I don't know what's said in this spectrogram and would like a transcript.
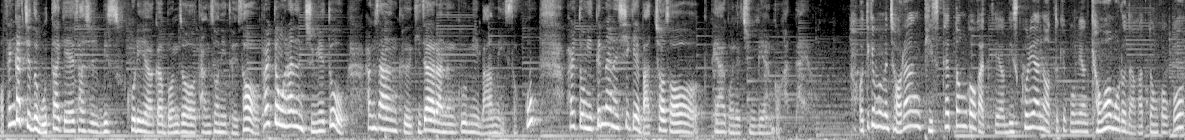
어, 생각지도 못하게 사실 미스 코리아가 먼저 당선이 돼서 활동을 하는 중에도 항상 그 기자라는 꿈이 마음에 있었고 활동이 끝나는 시기에 맞춰서 대학원을 준비한 것 같아요. 어떻게 보면 저랑 비슷했던 것 같아요. 미스 코리아는 어떻게 보면 경험으로 나갔던 거고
